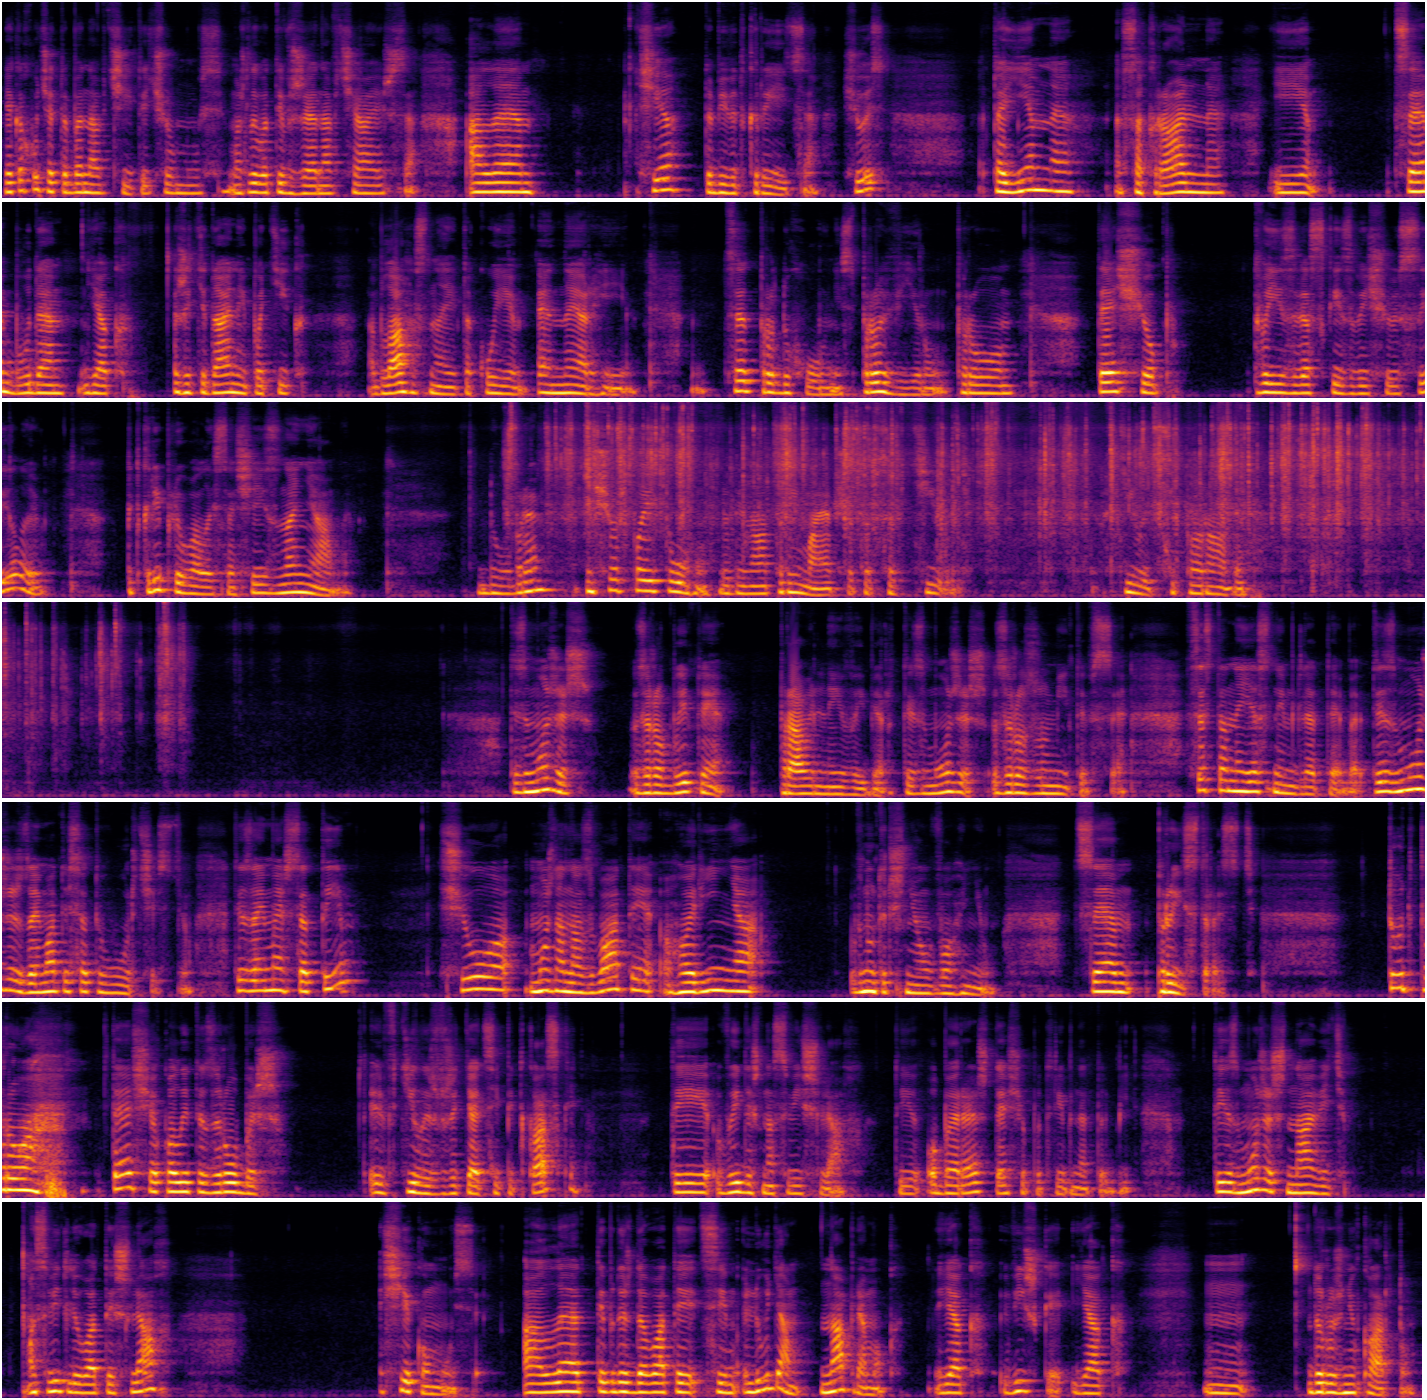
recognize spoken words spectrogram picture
яка хоче тебе навчити чомусь. Можливо, ти вже навчаєшся, але ще тобі відкриється щось таємне, сакральне, і це буде як життєдайний потік благосної такої енергії. Це про духовність, про віру, про те, щоб твої зв'язки з вищою силою підкріплювалися ще й знаннями. Добре. І що ж по ітогу людина отримає, якщо це все втілить? Втілить ці поради. Ти зможеш зробити правильний вибір, ти зможеш зрозуміти все. Все стане ясним для тебе. Ти зможеш займатися творчістю. Ти займешся тим, що можна назвати горіння внутрішнього вогню. Це пристрасть. Тут про те, що коли ти зробиш, і втілиш в життя ці підказки, ти вийдеш на свій шлях, ти обереш те, що потрібно тобі. Ти зможеш навіть освітлювати шлях ще комусь, але ти будеш давати цим людям напрямок, як вішки, як дорожню карту.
